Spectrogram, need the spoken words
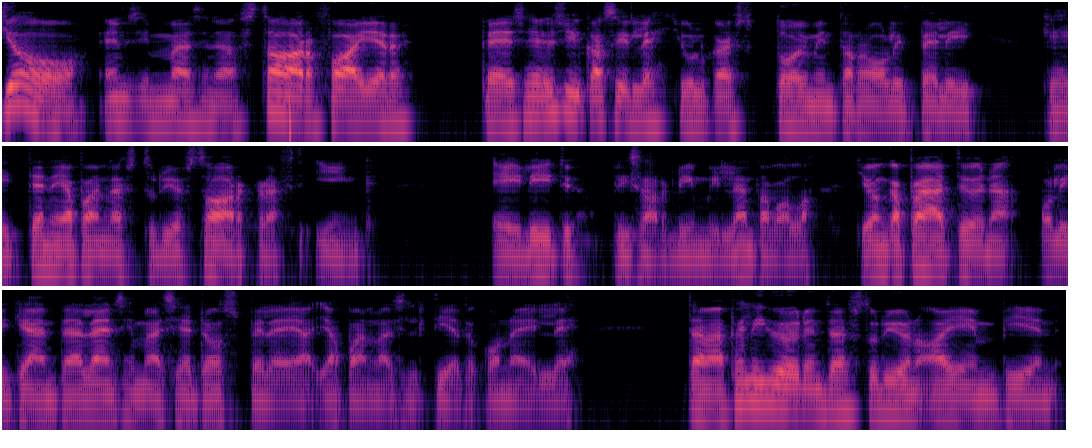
Joo, ensimmäisenä Starfire, PC98 julkaistu toimintaroolipeli, kehittäjän japanilainen Starcraft Inc. Ei liity Blizzardiin millään tavalla, jonka päätyönä oli kääntää länsimäisiä DOS-pelejä japanilaisille tietokoneille. Tämä peli hyödyntää studion aiempien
